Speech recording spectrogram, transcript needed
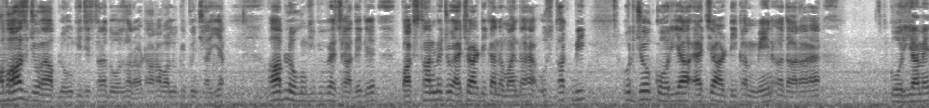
आवाज़ जो है आप लोगों की, जिस तरह 2018 वालों की पहुँचाई है, आप लोगों की भी पहुँचा देंगे। पाकिस्तान में जो एच का नुमाइंदा है, उस तक भी, और जो कोरिया एच का मेन अदारा है, कोरिया में,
